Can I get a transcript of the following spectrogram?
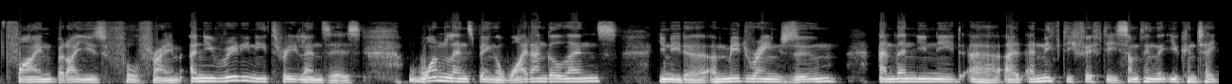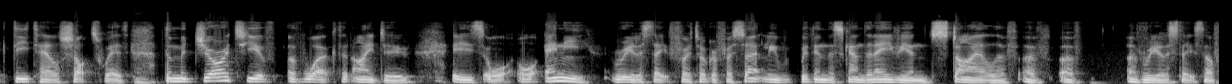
fine but i use full frame. And you really need three lenses. One lens being a wide angle lens. You need a, a mid-range zoom. And then you need a, a, a, nifty 50 something that you can take detail shots with. Mm. the majority of, of work that i do is or or any real estate photographer, certainly within the Scandinavian style of, of, of of real estate stuff.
